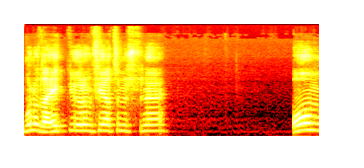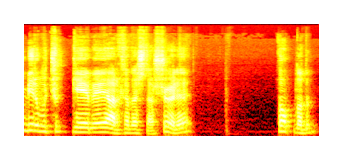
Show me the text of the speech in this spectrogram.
bunu da ekliyorum fiyatın üstüne. 11.5 GB'ye arkadaşlar şöyle topladım.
